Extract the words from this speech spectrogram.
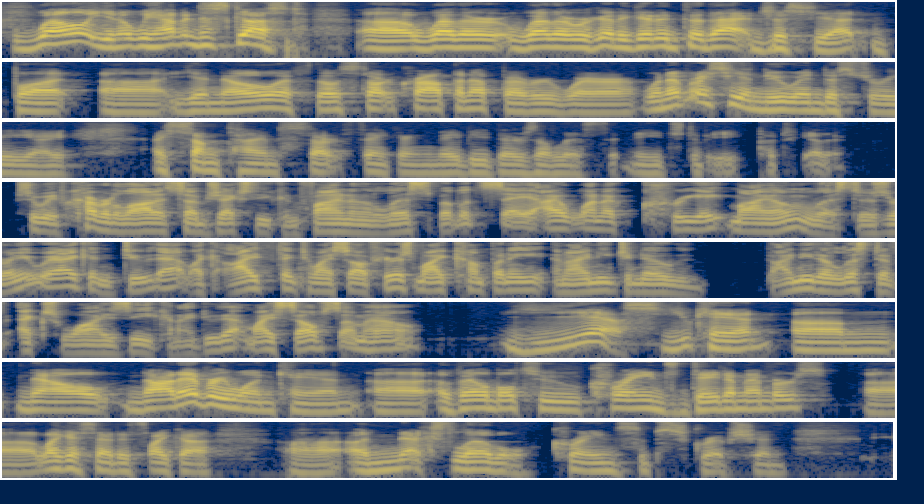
well, you know, we haven't discussed uh, whether whether we're going to get into that just yet, but uh, you know, if those start cropping up everywhere, whenever I see a new industry, I I sometimes start thinking maybe there's a list that needs to be put together. So we've covered a lot of subjects that you can find on the list, but let's say I want to create my own list. Is there any way I can do that? Like I think to myself, here's my company and I need to know I need a list of XYZ. Can I do that myself somehow? Yes, you can. Um, now, not everyone can. Uh, available to Crane's data members. Uh, like I said, it's like a, uh, a next level Crain subscription.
